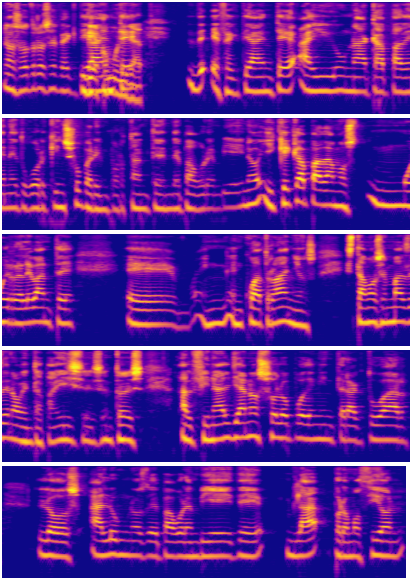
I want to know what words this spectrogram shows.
Nosotros efectivamente efectivamente hay una capa de networking súper importante en The Power MBA, ¿no? ¿Y qué capa damos muy relevante eh, en, cuatro años? Estamos en más de 90 países, entonces al final ya no solo pueden interactuar los alumnos de Power MBA de la promoción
